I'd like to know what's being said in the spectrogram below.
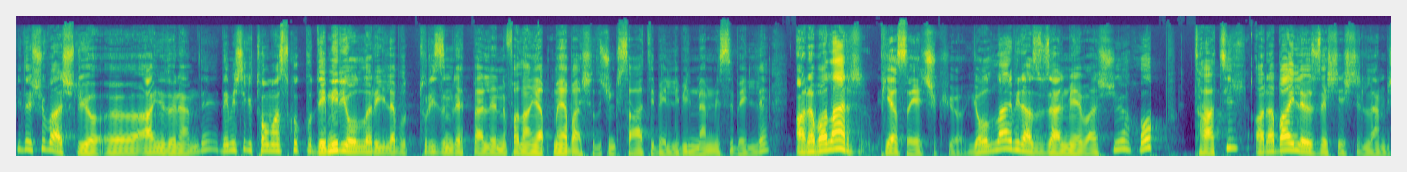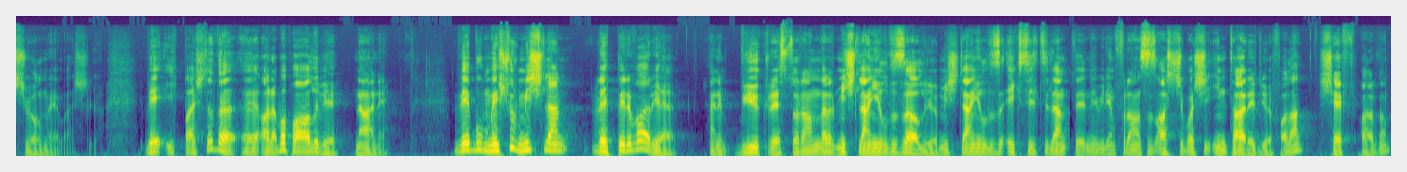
Bir de şu başlıyor e, aynı dönemde. Demişti ki Thomas Cook bu demir yollarıyla bu turizm rehberlerini falan yapmaya başladı. Çünkü saati belli bilmem nesi belli. Arabalar piyasaya çıkıyor. Yollar biraz düzelmeye başlıyor. Hop tatil arabayla özdeşleştirilen bir şey olmaya başlıyor. Ve ilk başta da e, araba pahalı bir nane. Ve bu meşhur Michelin rehberi var ya Hani büyük restoranlar Michelin yıldızı alıyor. Michelin yıldızı eksiltilen ne bileyim Fransız aşçıbaşı intihar ediyor falan. Şef pardon.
